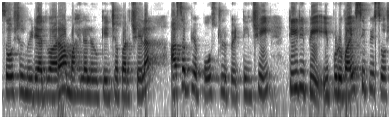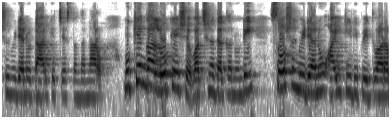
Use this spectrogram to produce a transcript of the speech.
సోషల్ మీడియా ద్వారా మహిళలను కించపరిచేలా అసభ్య పోస్టులు పెట్టించి టీడీపీ ఇప్పుడు వైసీపీ సోషల్ మీడియాను టార్గెట్ చేస్తోందన్నారు. ముఖ్యంగా లోకేష్ వచ్చిన దగ్గర నుండి సోషల్ మీడియాను ఐటీడీపీ ద్వారా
